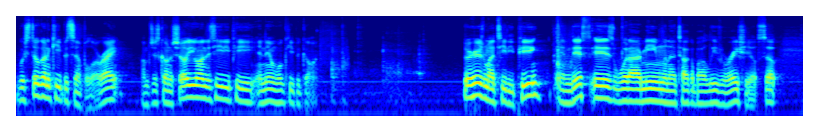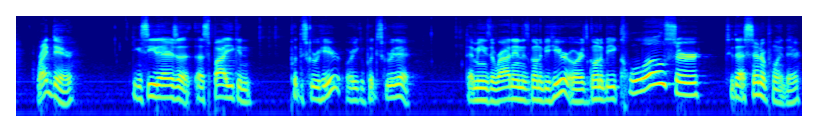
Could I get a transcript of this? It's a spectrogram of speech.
we're still going to keep it simple, all right? I'm just going to show you on the TDP and then we'll keep it going. So here's my TDP, and this is what I mean when I talk about lever ratio. So right there, you can see there's a, a spot you can put the screw here or you can put the screw there. That means the rod end is going to be here or it's going to be closer to that center point there.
